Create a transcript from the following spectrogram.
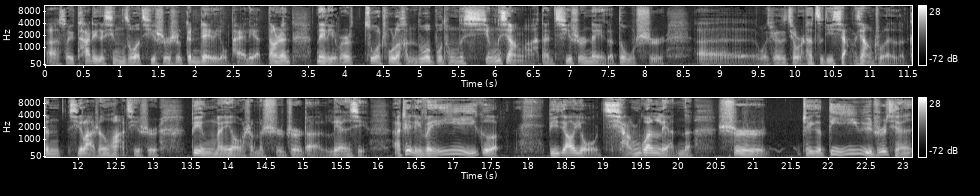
啊，所以他这个星座其实是跟这个有排列。当然那里边做出了很多不同的形象啊，但其实那个都是呃，我觉得就是他自己想象出来的，跟希腊神话其实并没有什么实质的联系啊。这里唯一一个比较有强关联的是。这个第一域之前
